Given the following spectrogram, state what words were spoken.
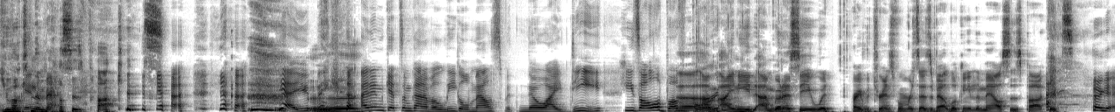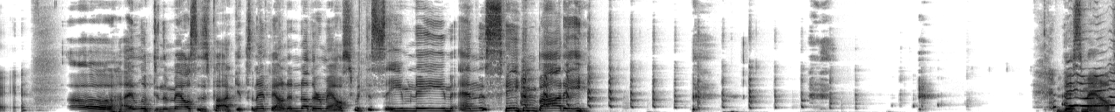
you looked in the mouse's pockets. yeah, yeah, yeah. You think Uh. I didn't get some kind of illegal mouse with no ID? He's all above Uh, board. I need. I'm gonna see what Write with Transformer says about looking in the mouse's pockets. okay. Oh, I looked in the mouse's pockets and I found another mouse with the same name and the same body. this mouse,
